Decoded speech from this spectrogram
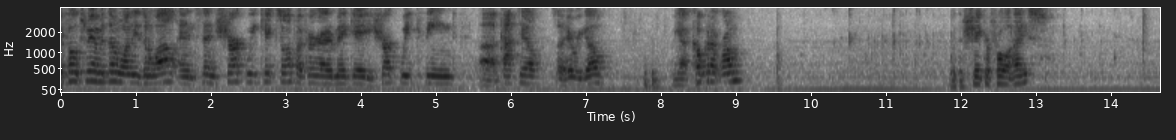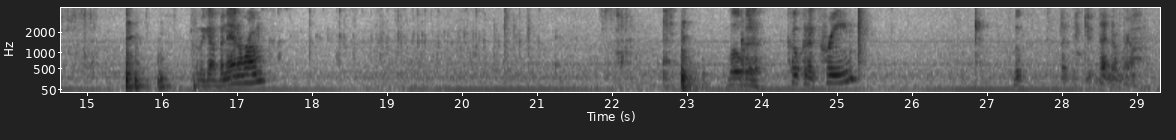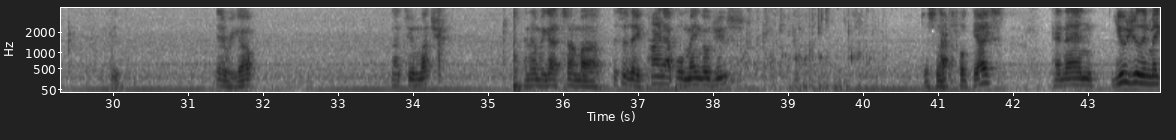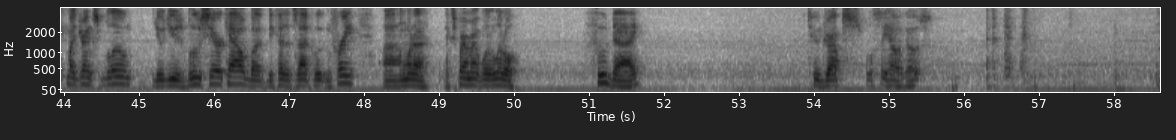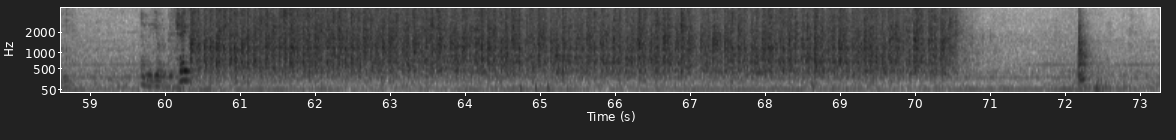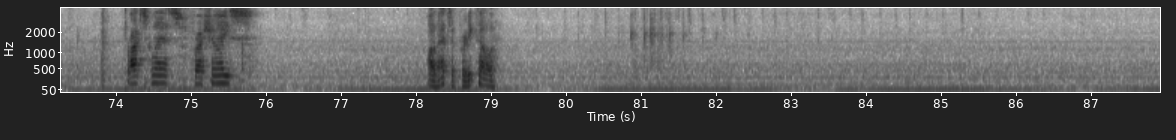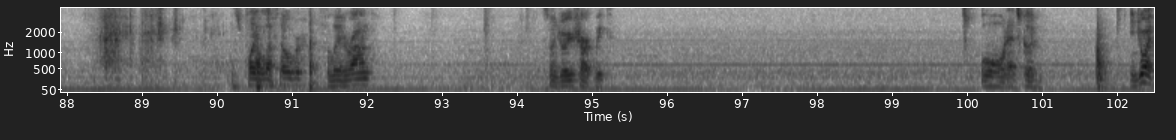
Hey folks, we haven't done one of these in a while, and since Shark Week kicks off, I figured I'd make a Shark Week themed uh, cocktail. So here we go. We got coconut rum with a shaker full of ice. We got banana rum. A little bit of coconut cream. There we go. Not too much. And then we got some, uh, this is a pineapple mango juice. Just enough to float the ice. And then, usually make my drinks blue, you'd use blue Curaçao, but because it's not gluten-free, uh, I'm going to experiment with a little food dye. Two drops, we'll see how it goes. And we give it a shake. Rocks glass, fresh ice. Oh, that's a pretty color. There's plenty left over for later on. So enjoy your Shark Week. Oh, that's good. Enjoy.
